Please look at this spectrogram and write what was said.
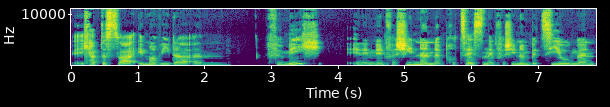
Ich habe das zwar immer wieder ähm, für mich in, in verschiedenen Prozessen, in verschiedenen Beziehungen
